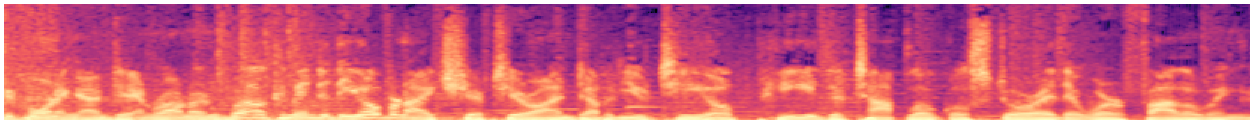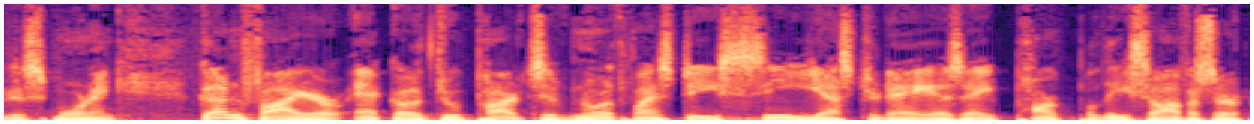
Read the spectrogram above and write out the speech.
Good morning. I'm Dan Ronan. Welcome into the overnight shift here on WTOP, the top local story that we're following this morning. Gunfire echoed through parts of northwest D.C. yesterday as a park police officer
